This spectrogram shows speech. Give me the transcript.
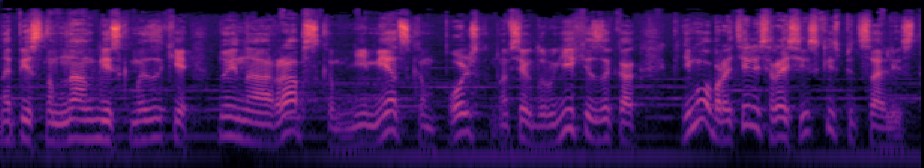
написанном на английском языке, но и на арабском, немецком, польском, на всех других языках, к нему обратились российские специалисты.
